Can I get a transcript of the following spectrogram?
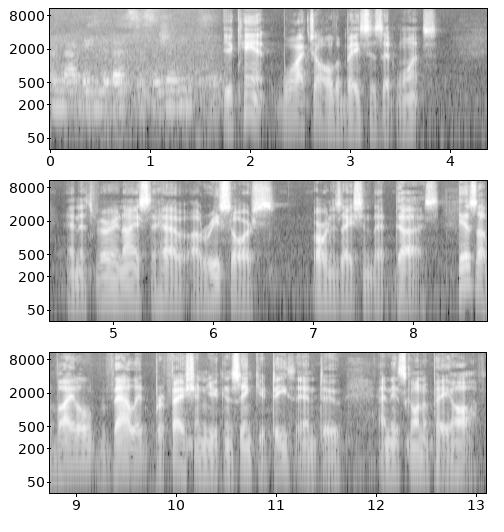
I'm not making the best decisions. You can't watch all the bases at once. And it's very nice to have a resource organization that does. Here's a vital, valid profession you can sink your teeth into, and it's going to pay off.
